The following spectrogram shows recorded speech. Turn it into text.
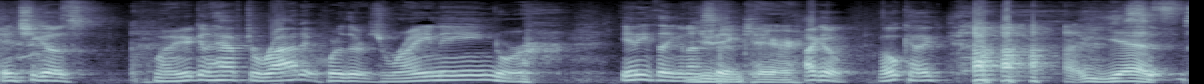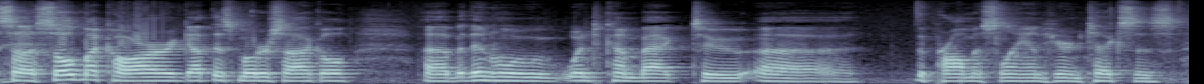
and she goes, "Well, you're gonna have to ride it whether it's raining or anything." And I You said, didn't care. I go, "Okay." yes. So I sold my car, got this motorcycle, uh, but then when we went to come back to uh, the promised land here in Texas,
